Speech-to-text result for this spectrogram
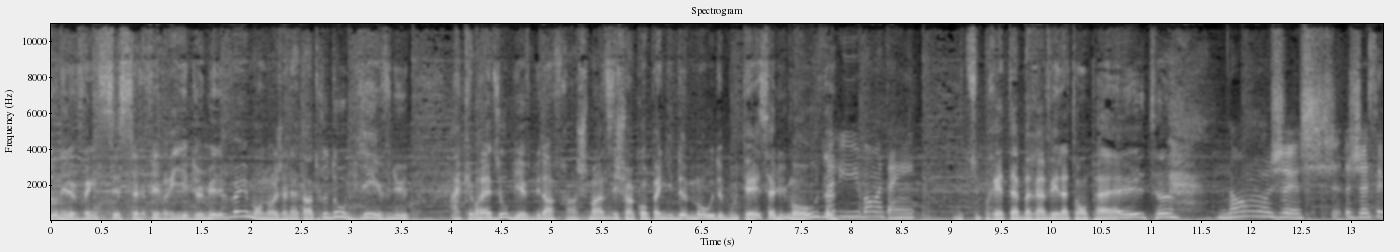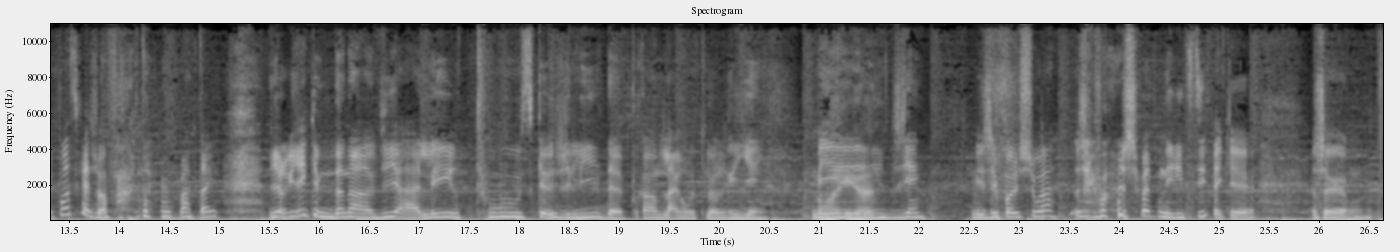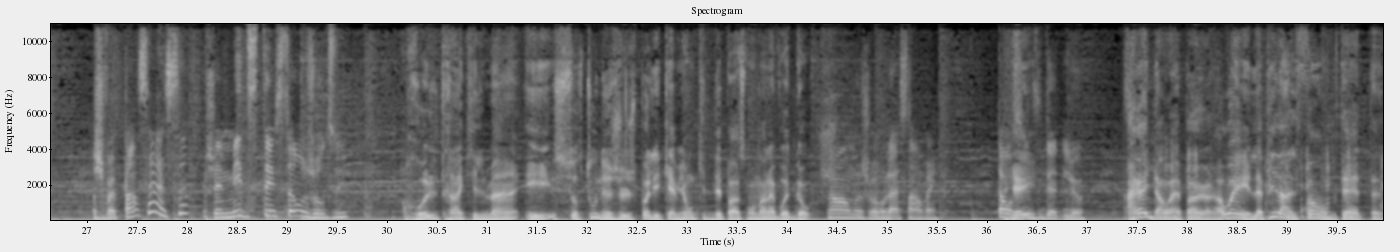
Le 26 février 2020. Mon nom est Jonathan Trudeau. Bienvenue à Cube Radio. Bienvenue dans Franchement dit. Je suis en compagnie de Maude Boutet. Salut Maude. Salut, bon matin. Es-tu prête à braver la tempête? Non, je, je, je sais pas ce que je vais faire demain matin. Il y a rien qui me donne envie à lire tout ce que je lis de prendre la route, là. Rien. Mais Ouais, hein? rien. Mais j'ai pas le choix. J'ai pas le choix de venir ici, fait que je je vais penser à ça. Je vais méditer ça aujourd'hui. Roule tranquillement et surtout ne juge pas les camions qui te dépasseront dans la voie de gauche. Non, moi je vais rouler à 120. Torsez-vous de là. Arrête d'avoir peur. Ah ouais, le pied dans le fond, peut-être.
